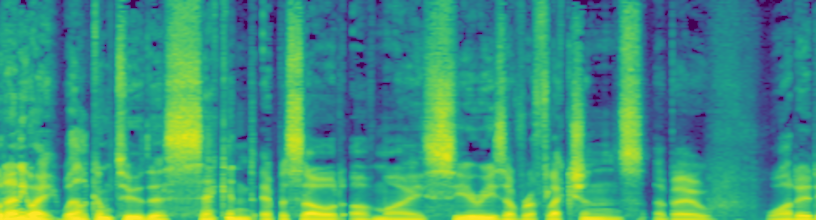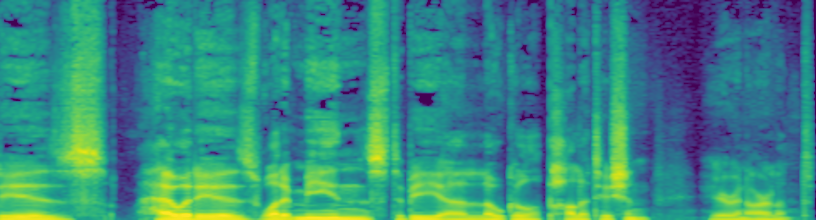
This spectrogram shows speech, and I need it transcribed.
But anyway, welcome to the second episode of my series of reflections about what it is, how it is, what it means to be a local politician here in Ireland.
